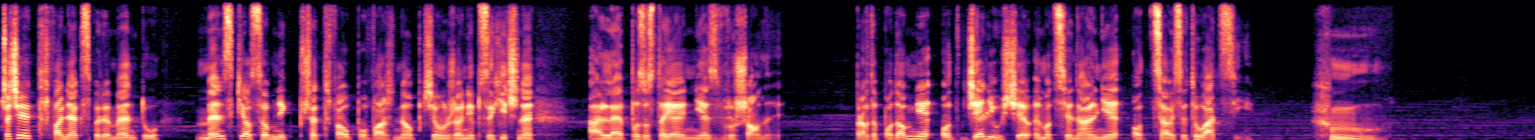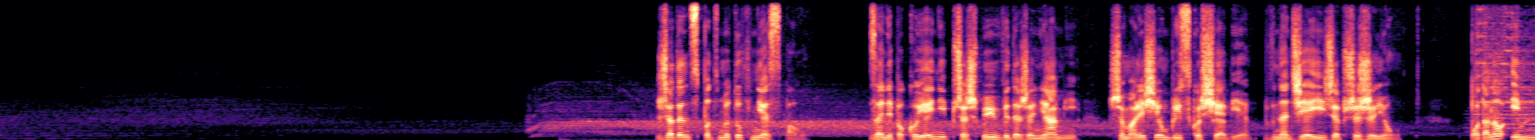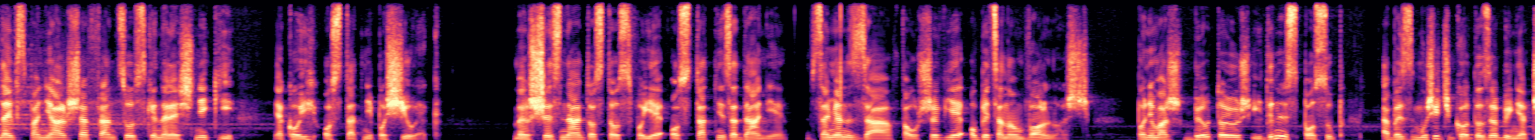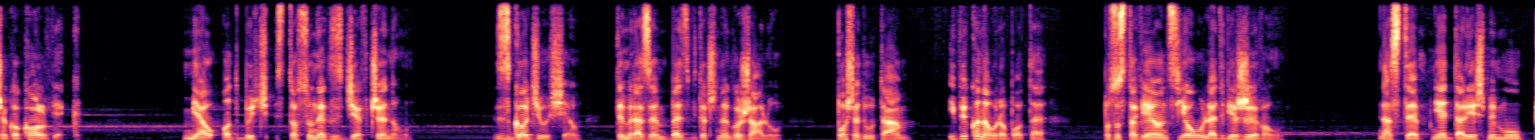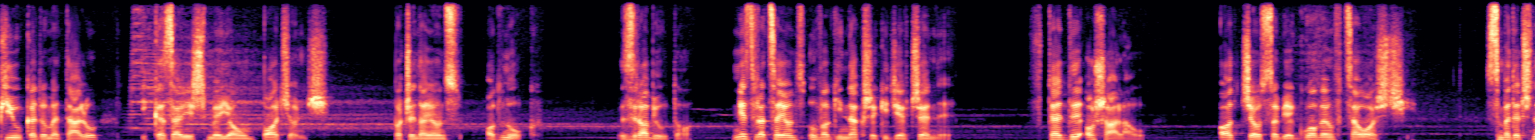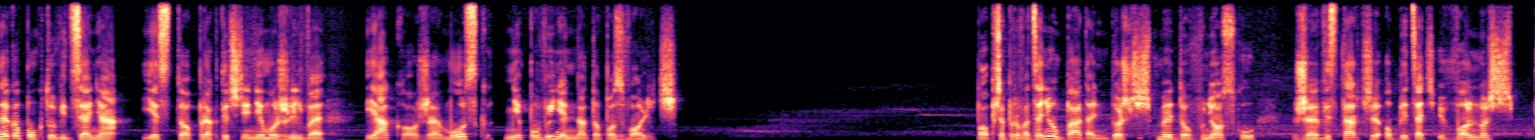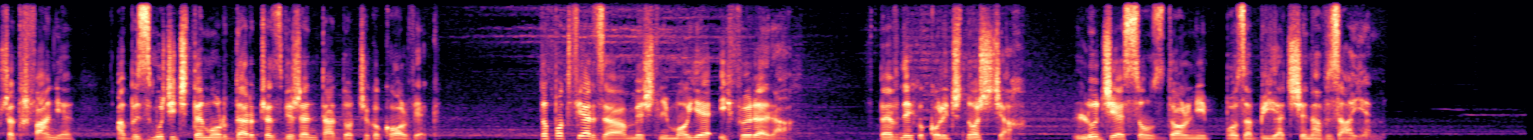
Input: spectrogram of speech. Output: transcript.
W czasie trwania eksperymentu męski osobnik przetrwał poważne obciążenie psychiczne, ale pozostaje niezwruszony. Prawdopodobnie oddzielił się emocjonalnie od całej sytuacji. Hmm. Żaden z podmiotów nie spał. Zaniepokojeni przeszłymi wydarzeniami, trzymali się blisko siebie, w nadziei, że przeżyją. Podano im najwspanialsze francuskie naleśniki jako ich ostatni posiłek. Mężczyzna dostał swoje ostatnie zadanie w zamian za fałszywie obiecaną wolność, ponieważ był to już jedyny sposób, aby zmusić go do zrobienia czegokolwiek. Miał odbyć stosunek z dziewczyną. Zgodził się, tym razem bez widocznego żalu. Poszedł tam i wykonał robotę, pozostawiając ją ledwie żywą. Następnie daliśmy mu piłkę do metalu i kazaliśmy ją pociąć, poczynając od nóg. Zrobił to, nie zwracając uwagi na krzyki dziewczyny. Wtedy oszalał. Odciął sobie głowę w całości. Z medycznego punktu widzenia jest to praktycznie niemożliwe, jako że mózg nie powinien na to pozwolić. Po przeprowadzeniu badań doszliśmy do wniosku, że wystarczy obiecać wolność, przetrwanie, aby zmusić te mordercze zwierzęta do czegokolwiek. To potwierdza myśli moje i Führera. W pewnych okolicznościach ludzie są zdolni pozabijać się nawzajem.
